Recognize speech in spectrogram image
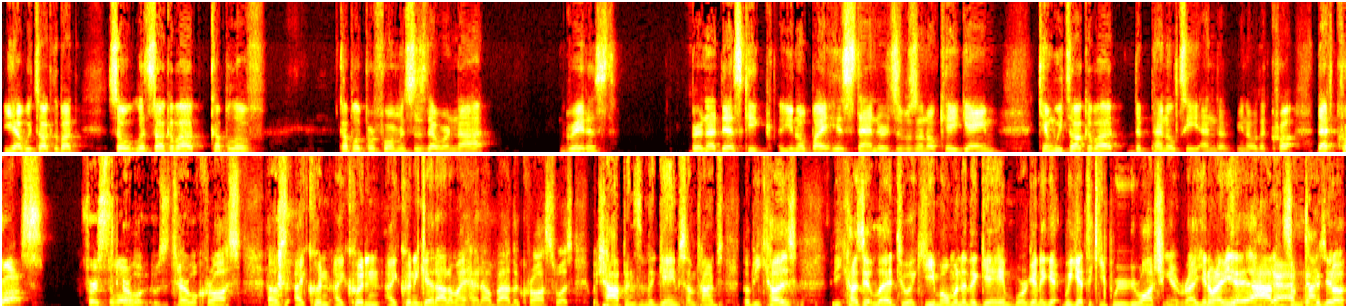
yeah, we talked about so let's talk about a couple of couple of performances that were not greatest. Bernardeschi, you know, by his standards, it was an okay game. Can we talk about the penalty and the, you know, the cross? That cross First of terrible. all, it was a terrible cross. That was I couldn't I couldn't I couldn't get out of my head how bad the cross was, which happens in the game sometimes. But because because it led to a key moment of the game, we're gonna get we get to keep rewatching it, right? You know what I mean? It happens yeah. sometimes. You know,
